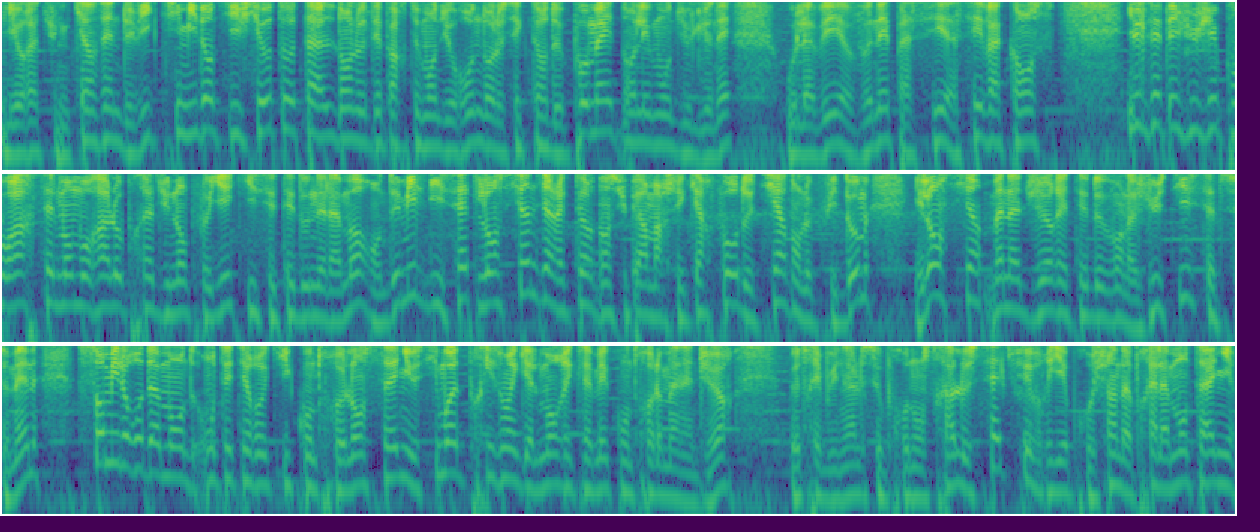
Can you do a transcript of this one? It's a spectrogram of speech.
Il y aurait une quinzaine de victimes identifiées au total dans le département du Rhône, dans le secteur de Pommet, dans les monts du Lyonnais, où l'abbé venait passer à ses vacances. Ils étaient jugés pour harcèlement moral auprès d'une employée qui s'était donné la mort en 2017. L'ancien directeur d'un supermarché Carrefour de Thiers dans le Puy-de-Dôme et l'ancien manager étaient devant la justice cette semaine. 100 000 euros d'amende ont été requis contre l'enseigne, six mois de prison également réclamés contre le manager. Le tribunal se prononcera le 7 février prochain d'après la montagne.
